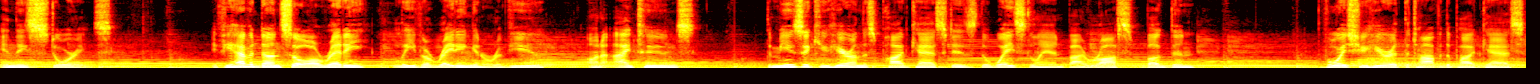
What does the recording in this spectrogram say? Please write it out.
in these stories. If you haven't done so already, leave a rating and a review on iTunes. The music you hear on this podcast is The Wasteland by Ross Bugden. The voice you hear at the top of the podcast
